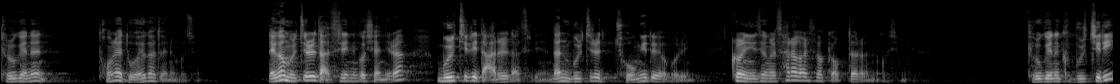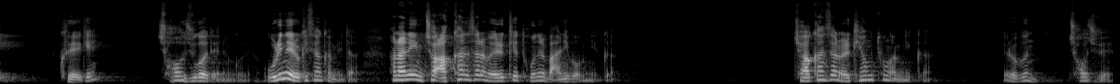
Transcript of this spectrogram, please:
결국에는 돈의 노예가 되는 거죠. 내가 물질을 다스리는 것이 아니라 물질이 나를 다스리는, 난 물질의 종이 되어버린 그런 인생을 살아갈 수밖에 없다라는 것입니다. 결국에는 그 물질이 그에게 저주가 되는 거예요. 우리는 이렇게 생각합니다. 하나님, 저 악한 사람 왜 이렇게 돈을 많이 법니까? 저 악한 사람 왜 이렇게 형통합니까? 여러분, 저주예요.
